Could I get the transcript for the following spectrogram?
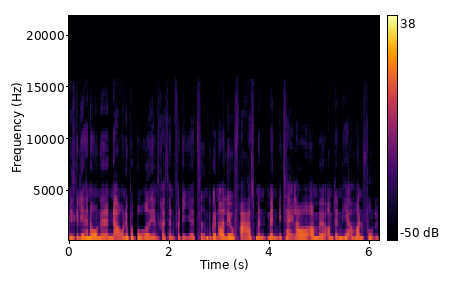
Vi skal lige have nogle øh, navne på bordet, Jens Christian, fordi øh, tiden begynder at leve fra os, men, men vi taler jo om, øh, om den her håndfuld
